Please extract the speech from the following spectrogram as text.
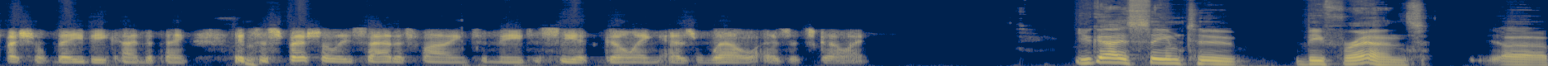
special baby kind of thing. It's hmm. especially satisfying to me to see it going as well as it's going. You guys seem to be friends uh,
